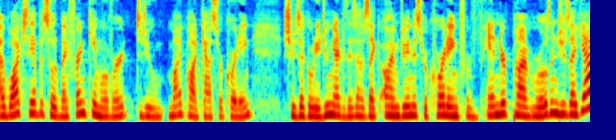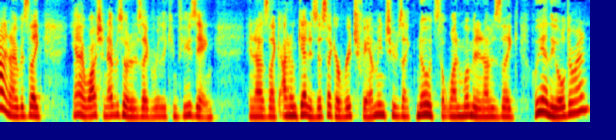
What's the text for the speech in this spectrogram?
I watched the episode. My friend came over to do my podcast recording. She was like, "What are you doing after this?" I was like, "Oh, I'm doing this recording for Vanderpump Rules." And she was like, "Yeah." And I was like, "Yeah, I watched an episode. It was like really confusing." And I was like, "I don't get. It. Is this like a rich family?" And she was like, "No, it's the one woman." And I was like, "Oh yeah, the older one."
